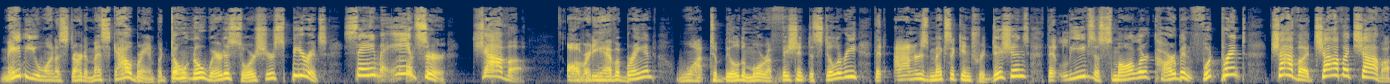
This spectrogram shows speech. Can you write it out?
maybe you want to start a mezcal brand, but don't know where to source your spirits. Same answer. Chava. Already have a brand? Want to build a more efficient distillery that honors Mexican traditions, that leaves a smaller carbon footprint? Chava, Chava, Chava.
